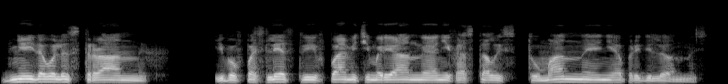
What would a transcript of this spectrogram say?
Дней довольно странных, ибо впоследствии в памяти Марианны о них осталась туманная неопределенность.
